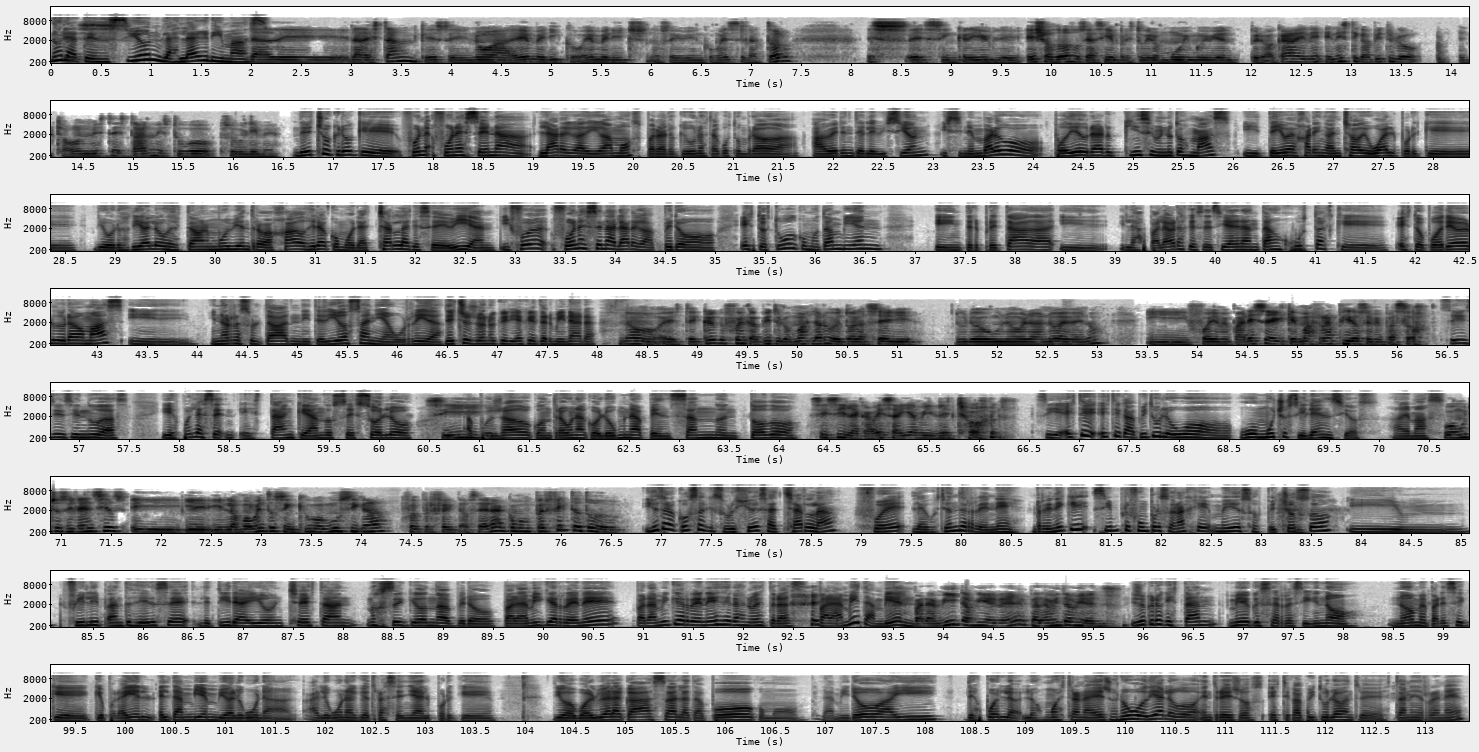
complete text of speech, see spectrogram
no, la tensión, las lágrimas. La de, la de Stan, que es eh, Noah Emmerich o Emmerich, no sé bien cómo es el actor. Es, es increíble. Ellos dos, o sea, siempre estuvieron muy, muy bien. Pero acá en, en este capítulo el chabón este Stan estuvo sublime. De hecho, creo que fue una, fue una escena larga, digamos, para lo que uno está acostumbrado a, ver en televisión. Y sin embargo, podía durar 15 minutos más y te iba a dejar enganchado igual, porque, digo, los diálogos estaban muy bien trabajados, era como la charla que se debían. Y fue, fue una escena larga, pero esto estuvo como tan bien e interpretada y, las palabras que se decían eran tan justas que esto podría haber durado más y, no resultaba ni tediosa ni aburrida. De hecho yo no quería que terminara. No, este, creo que fue el capítulo más largo de toda la serie. Duró una hora nueve, ¿no? y fue, me parece, el que más rápido se me pasó. Sí, sí, sin dudas. Y después le están quedándose solo apoyado contra una columna pensando en todo. Sí, sí, la cabeza ahí a mi lecho. Sí, este, este capítulo hubo, hubo muchos silencios, además. Hubo muchos silencios y, y, y, los momentos en que hubo música fue perfecta. O sea, era como perfecto todo. Y otra cosa que surgió de esa charla fue la cuestión de René. René que siempre fue un personaje medio sospechoso y mm, Philip antes de irse le tira ahí un chestan, no sé qué onda, pero para mí que René, para mí que René es de las nuestras. Para mí también. para mí también, ¿eh? Para mí también. Yo creo que Stan medio que se resignó. ¿no? Me parece que, que por ahí él, él también vio alguna, alguna que otra señal, porque digo, volvió a la casa, la tapó, como la miró ahí, después los muestran a ellos. No hubo diálogo entre ellos este capítulo, entre Stan y René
